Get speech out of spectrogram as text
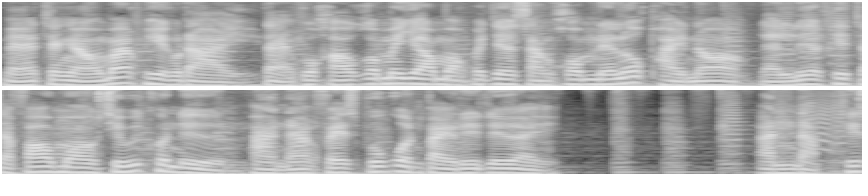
แม้จะเหงามากเพียงไร แต่พวกเขาก็ไม่ยอมออกไปเจอสังคมในโลกภายนอก และเลือกที่จะเฝ้ามองชีวิตคนอื่นผ่านทาง Facebook วนไปเรื่อยๆ อันดับที่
